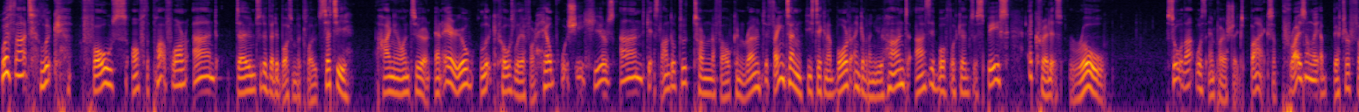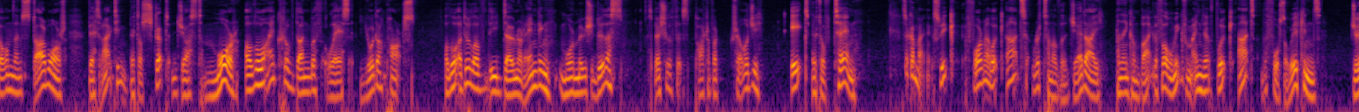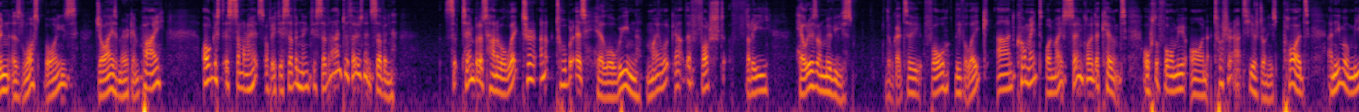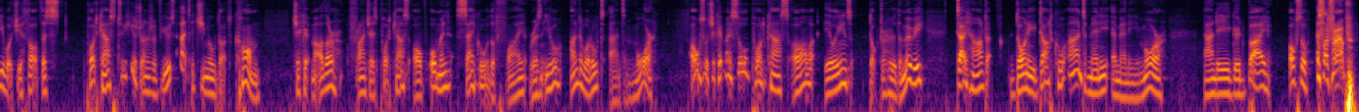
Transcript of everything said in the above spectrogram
With that, Luke falls off the platform and down to the very bottom of Cloud City. Hanging onto an aerial, Luke calls Leia for help, which she hears and gets Lando to turn the Falcon round to find him. He's taken aboard and given a new hand as they both look into space. A credits roll. So that was Empire Strikes Back. Surprisingly, a better film than Star Wars. Better acting, better script, just more. Although I could have done with less Yoda parts. Although I do love the downer ending, more maybe should do this especially if it's part of a trilogy. 8 out of 10. So come back next week for my look at Return of the Jedi, and then come back the following week for my in-depth look at The Force Awakens. June is Lost Boys, July is American Pie, August is Summer Hits of 87, 97 and 2007. September is Hannibal Lecter, and October is Halloween. My look at the first three Hellraiser movies. Don't forget to follow, leave a like, and comment on my SoundCloud account. Also follow me on Twitter at Here's Johnny's Pod, and email me what you thought of this podcast to Here's Johnny's Reviews at gmail.com. Check out my other franchise podcasts of Omen, Psycho, The Fly, Resident Evil, Underworld, and more. Also check out my solo podcasts of Aliens, Doctor Who the Movie, Die Hard, Donnie Darko, and many, many more. And a goodbye. Also, it's a trap!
